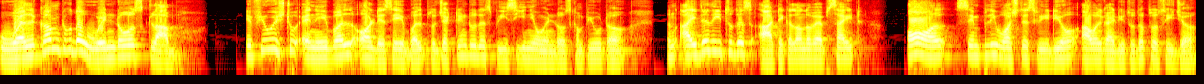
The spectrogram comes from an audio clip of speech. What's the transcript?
Welcome to the Windows Club. If you wish to enable or disable projecting to this PC in your Windows computer, then either read through this article on the website or simply watch this video. I will guide you through the procedure.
